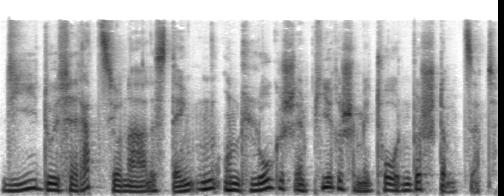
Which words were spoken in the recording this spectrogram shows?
die durch rationales Denken und logisch-empirische Methoden bestimmt sind.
